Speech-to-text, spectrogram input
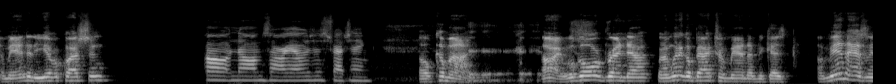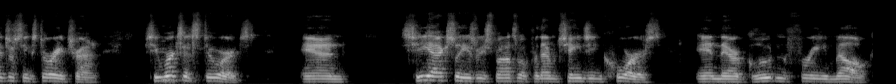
Amanda, do you have a question? Oh no, I'm sorry. I was just stretching. Oh, come on. All right, we'll go over Brenda, but I'm going to go back to Amanda because Amanda has an interesting story, Trent. She works at Stewart's, and she actually is responsible for them changing course in their gluten-free milk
